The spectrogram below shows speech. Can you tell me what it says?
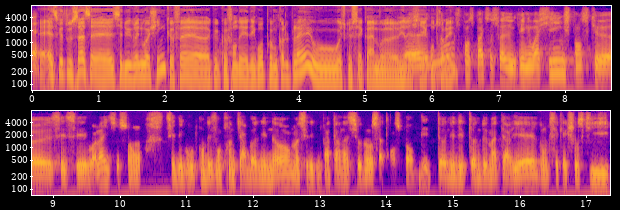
est-ce que tout ça c'est, du greenwashing que fait euh, que, font des, groupes comme Coldplay ou est-ce que c'est quand même euh, vérifié, contrôlé? Non, je pense pas que ce soit du greenwashing. Je pense que c'est, c'est voilà, ils se sont, c'est des groupes qui ont des empreintes carbone énormes. C'est des groupes internationaux, ça transporte des tonnes et des tonnes de matériel, donc c'est quelque chose qui.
